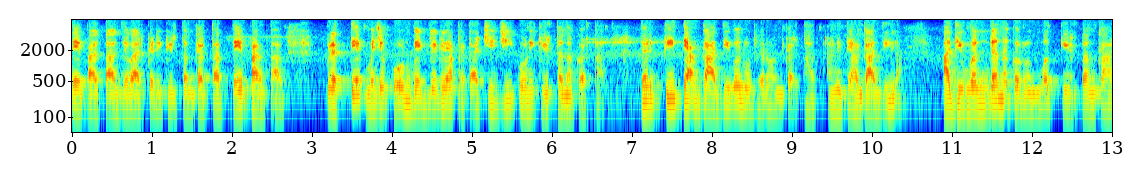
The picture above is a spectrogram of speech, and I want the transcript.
ते पाळतात. जे वारकरी कीर्तन करतात ते पाळतात. प्रत्येक म्हणजे कोण वेगवेगळ्या प्रकारची जी कोणी कीर्तनं करतात. तर ती त्या गादीवर उभे राहून करतात आणि त्या गादीला आधी वंदन करून मग कीर्तनकार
